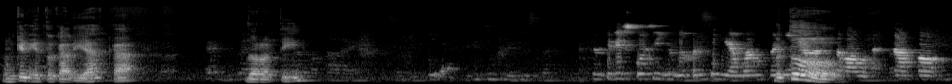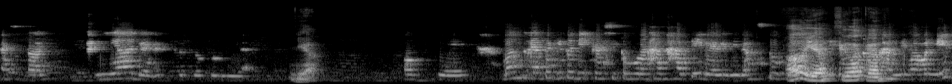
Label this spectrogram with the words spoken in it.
Mungkin itu kali ya, Kak Dorothy. Diskusi juga penting ya, Bang. Betul. Atau ekstrakurikuler dan ekstrakurikuler. Ya. Oke. Bang, ternyata kita dikasih kemurahan hati dari bidang studi. Oh iya, silakan. 5 menit.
